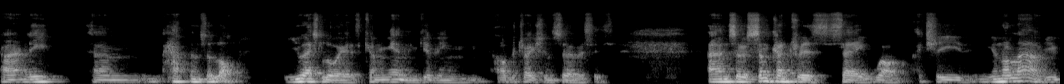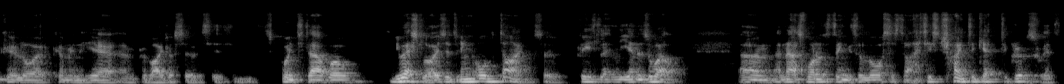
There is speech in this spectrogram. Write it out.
apparently um, happens a lot. US lawyers coming in and giving arbitration services. And so some countries say, well, actually, you're not allowed UK lawyer come in here and provide your services. And it's pointed out, well, US lawyers are doing it all the time. So please let me in as well. Um, and that's one of the things the Law Society is trying to get to grips with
